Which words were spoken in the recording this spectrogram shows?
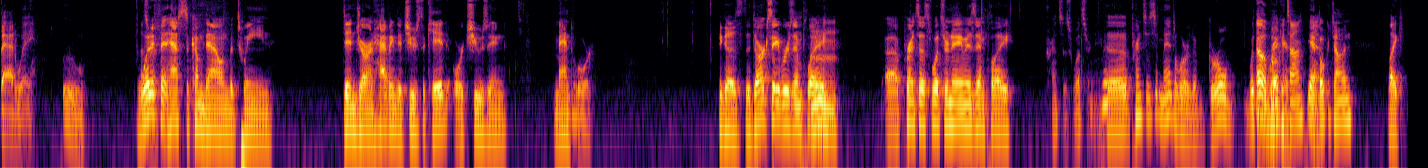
bad way. Ooh. what if it has to come down between Din Djarin having to choose the kid or choosing Mandalore? Because the dark saber is in play. Hmm. Uh, Princess, what's her name, is in play. Princess, what's her name? The Princess of Mandalore, the girl with Oh, the red. Bo-Katan? Yeah, Yeah. Bo-Katan. Like,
